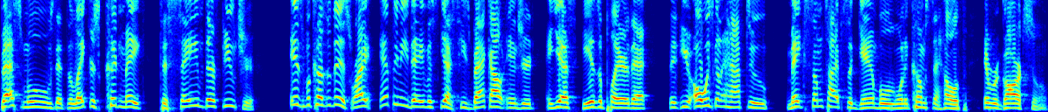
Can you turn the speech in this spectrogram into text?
best moves that the Lakers could make to save their future is because of this, right? Anthony Davis, yes, he's back out injured. And yes, he is a player that, that you're always going to have to make some types of gamble when it comes to health in regards to him.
